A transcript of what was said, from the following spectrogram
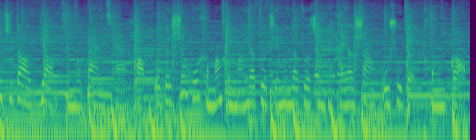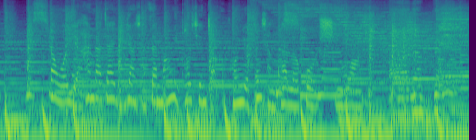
不知道要怎么办才好。我的生活很忙很忙，要做节目，要做唱片，还要上无数的通告。但我也和大家一样，想在忙里偷闲，找个朋友分享快乐或失望。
